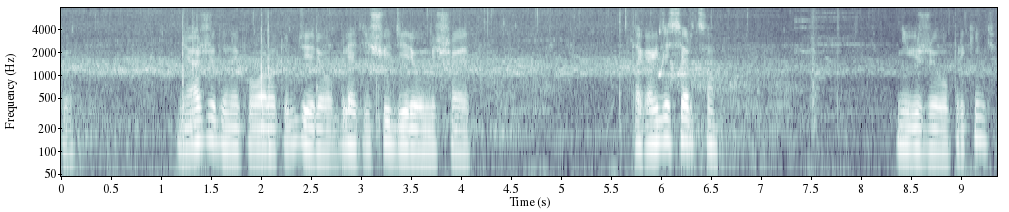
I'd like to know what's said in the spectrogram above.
ты. Неожиданный поворот. Тут дерево. Блять, еще и дерево мешает. Так, а где сердце? Не вижу его, прикиньте.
